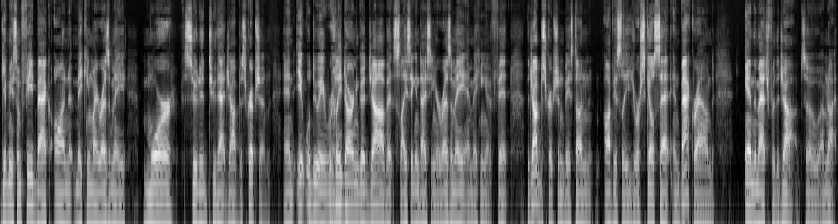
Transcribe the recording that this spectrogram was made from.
give me some feedback on making my resume more suited to that job description. And it will do a really darn good job at slicing and dicing your resume and making it fit the job description based on obviously your skill set and background and the match for the job. So I'm not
